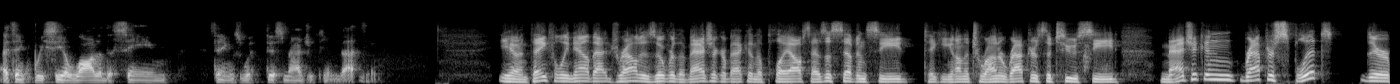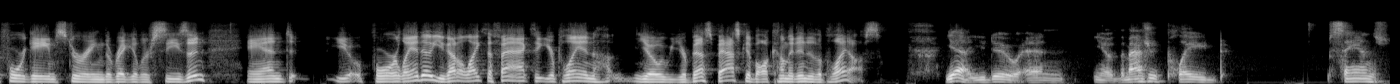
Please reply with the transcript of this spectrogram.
I think we see a lot of the same things with this Magic team, that team. Yeah, and thankfully now that drought is over. The Magic are back in the playoffs as a seven seed, taking on the Toronto Raptors, the two seed. Magic and Raptors split their four games during the regular season, and you know, for Orlando, you got to like the fact that you're playing, you know, your best basketball coming into the playoffs. Yeah, you do. And, you know, the Magic played Sans,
